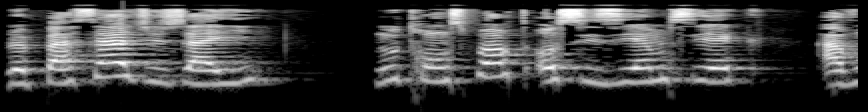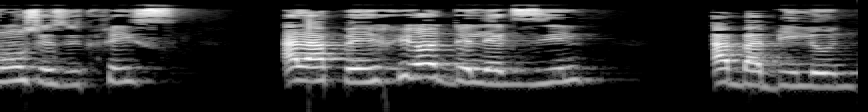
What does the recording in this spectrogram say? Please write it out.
Le passage d'Isaïe nous transporte au sixième siècle avant Jésus-Christ, à la période de l'exil à Babylone.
